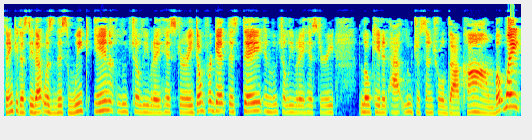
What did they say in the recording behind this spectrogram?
thank you, Dusty. That was this week in Lucha Libre history. Don't forget this day in Lucha Libre history located at luchacentral.com. But wait,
